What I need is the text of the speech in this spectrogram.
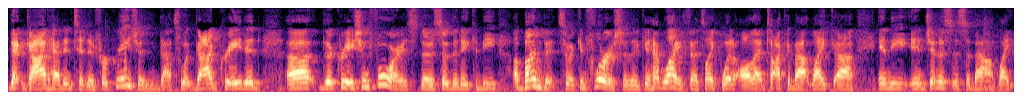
that God had intended for creation. That's what God created uh, the creation for, is so that it can be abundant, so it can flourish, so that it can have life. That's like what all that talk about, like uh, in the in Genesis, about like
